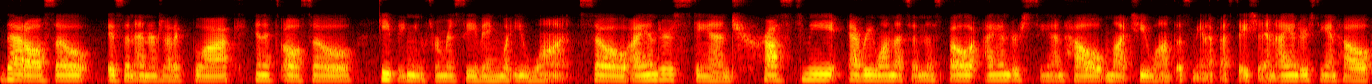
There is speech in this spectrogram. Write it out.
that also is an energetic block, and it's also keeping you from receiving what you want. So I understand. Trust me, everyone that's in this boat, I understand how much you want this manifestation. I understand how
